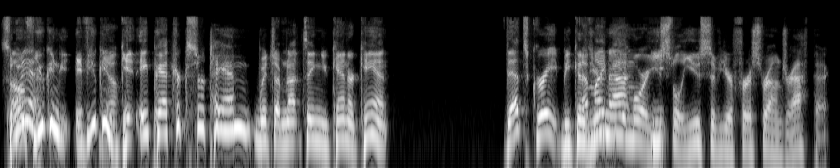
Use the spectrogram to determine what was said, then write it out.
So oh, if yeah. you can if you can yeah. get a Patrick Surtain, which I'm not saying you can or can't, That's great because that might not, be a more useful use of your first round draft pick.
